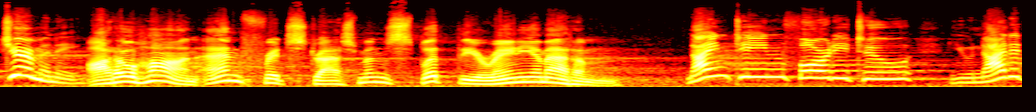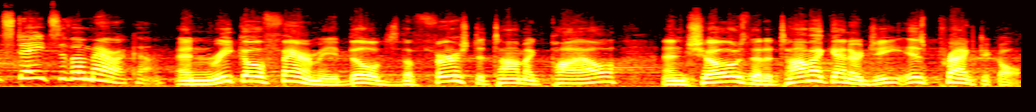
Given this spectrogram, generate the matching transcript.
Germany. Otto Hahn and Fritz Strassmann split the uranium atom. 1942, United States of America. Enrico Fermi builds the first atomic pile and shows that atomic energy is practical.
